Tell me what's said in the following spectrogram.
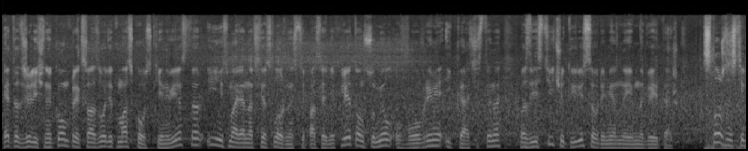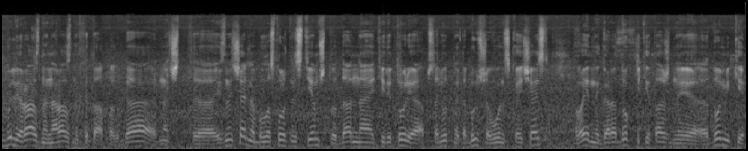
Этот жилищный комплекс возводит московский инвестор, и, несмотря на все сложности последних лет, он сумел вовремя и качественно возвести четыре современные многоэтажки. Сложности были разные на разных этапах. Да? Значит, э, изначально была сложность тем, что данная территория абсолютно, это бывшая воинская часть, военный городок, пятиэтажные э, домики,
